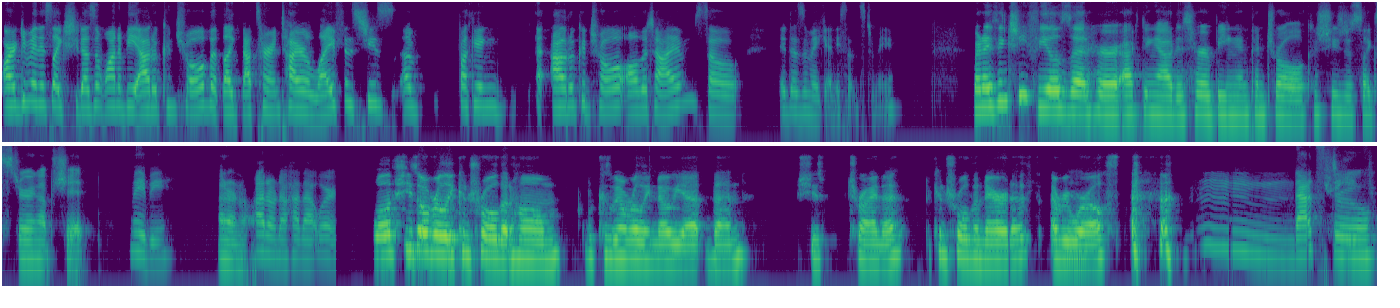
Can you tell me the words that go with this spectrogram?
argument is like she doesn't want to be out of control, but like that's her entire life is she's a fucking out of control all the time. So it doesn't make any sense to me. But I think she feels that her acting out is her being in control because she's just like stirring up shit. Maybe. I don't know. I don't know how that works. well if she's overly controlled at home because we don't really know yet then she's trying to control the narrative everywhere else Mm, that's True. deep.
